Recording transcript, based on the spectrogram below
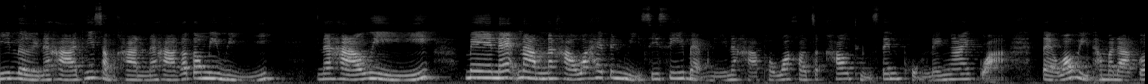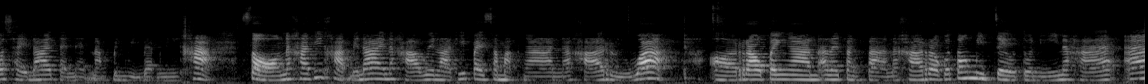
นี่เลยนะคะที่สำคัญนะคะก็ต้องมีหวีนะคะ หวี เมย์แนะนำนะคะว่าให้เป็นหวีซี่ๆแบบนี้นะคะ เพราะว่าเขาจะเข้าถึงเส้นผมได้ง่ายกว่า แต่ว่าหวีธรรมดาก็ใช้ได้ แต่แนะนำเป็นหวีแบบนี้ค่ะสองนะคะที่ขาดไม่ได้นะคะ เวลาที่ไปสมัครงานนะคะ หรือว่าเออเราไปงานอะไรต่างๆนะคะ เราก็ต้องมีเจลตัวนี้นะคะอ่า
